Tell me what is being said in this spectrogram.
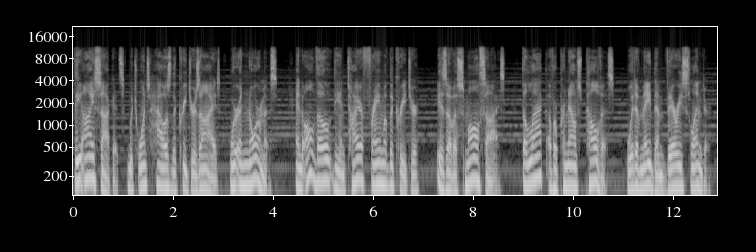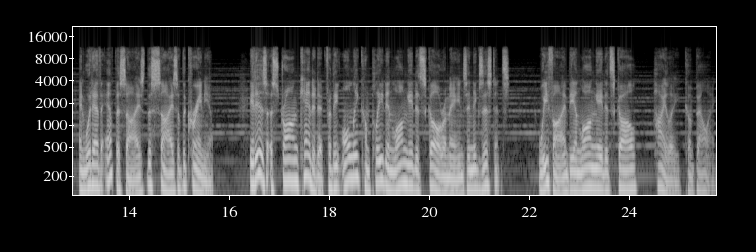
The eye sockets, which once housed the creature's eyes, were enormous, and although the entire frame of the creature is of a small size, the lack of a pronounced pelvis would have made them very slender and would have emphasized the size of the cranium. It is a strong candidate for the only complete elongated skull remains in existence. We find the elongated skull highly compelling.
